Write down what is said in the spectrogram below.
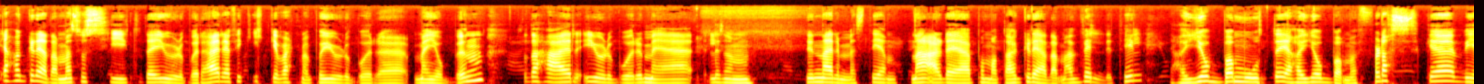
jeg har gleda meg så sykt til det julebordet her. Jeg fikk ikke vært med på julebordet med jobben. Så det her julebordet med liksom de nærmeste jentene er det jeg på en måte har gleda meg veldig til. Jeg har jobba mot det, jeg har jobba med flaske. Vi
